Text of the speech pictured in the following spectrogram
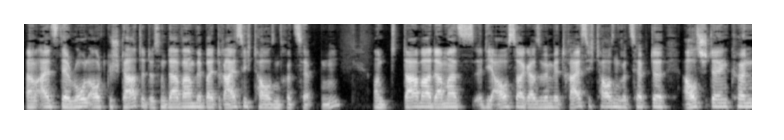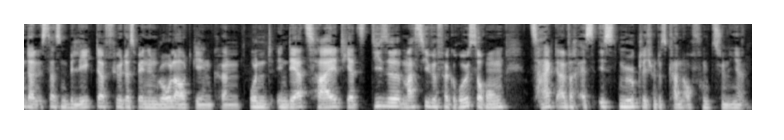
äh, als der Rollout gestartet ist. Und da waren wir bei 30.000 Rezepten. Und da war damals die Aussage, also wenn wir 30.000 Rezepte ausstellen können, dann ist das ein Beleg dafür, dass wir in den Rollout gehen können. Und in der Zeit jetzt diese massive Vergrößerung zeigt einfach, es ist möglich und es kann auch funktionieren.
